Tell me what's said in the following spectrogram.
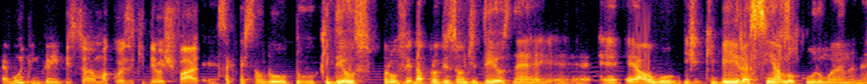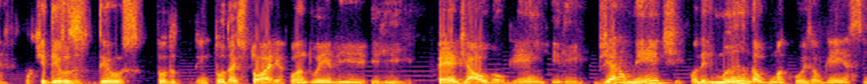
É muito incrível. Isso é uma coisa que Deus faz. Essa questão do, do que Deus prove, da provisão de Deus, né? é, é, é, algo que beira assim a loucura humana, né? Porque Deus, Deus, todo, em toda a história, quando ele, ele pede algo a alguém, ele geralmente, quando ele manda alguma coisa a alguém, assim,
